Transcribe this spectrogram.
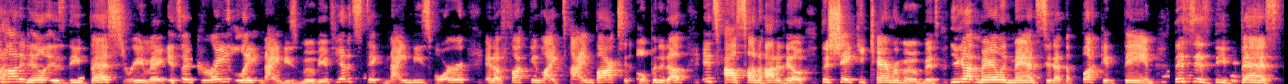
on Haunted Hill is the best remake. It's a great late 90s movie. If you had to stick 90s horror in a fucking like time box and open it up, it's House on Haunted Hill. The shaky camera movements. You got Marilyn Manson at the fucking theme. This is the best.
